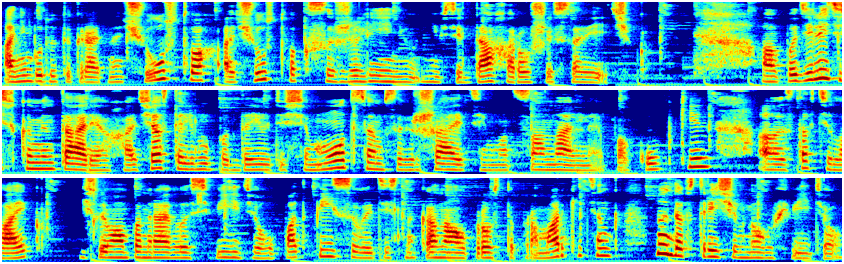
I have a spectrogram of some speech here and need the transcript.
они будут играть на чувствах, а чувства, к сожалению, не всегда хороший советчик. А, поделитесь в комментариях, а часто ли вы поддаетесь эмоциям, совершаете эмоциональные покупки. А, ставьте лайк, если вам понравилось видео. Подписывайтесь на канал просто про маркетинг. Ну и до встречи в новых видео.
